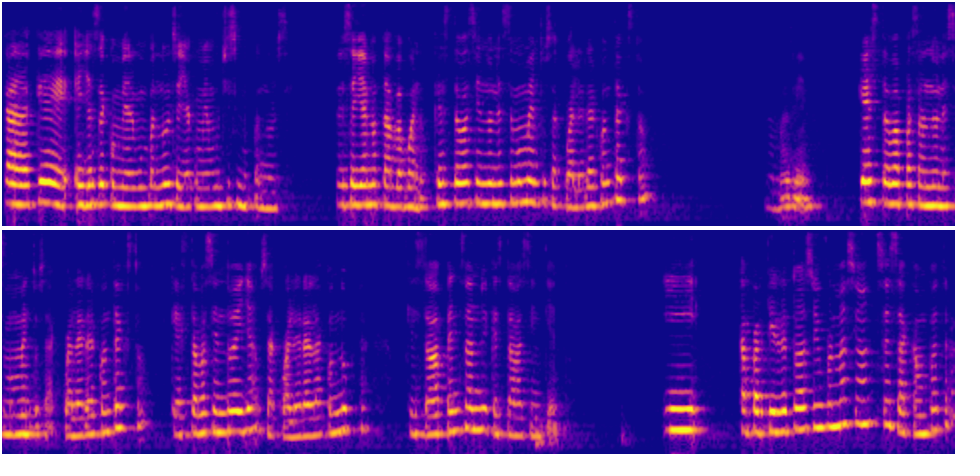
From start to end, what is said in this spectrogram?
cada que ella se comía algún pan dulce, ella comía muchísimo pan dulce. Entonces ella notaba, bueno, qué estaba haciendo en ese momento, o sea, cuál era el contexto. No, más bien, qué estaba pasando en ese momento, o sea, cuál era el contexto, qué estaba haciendo ella, o sea, cuál era la conducta, qué estaba pensando y qué estaba sintiendo. Y a partir de toda esa información se saca un patrón.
